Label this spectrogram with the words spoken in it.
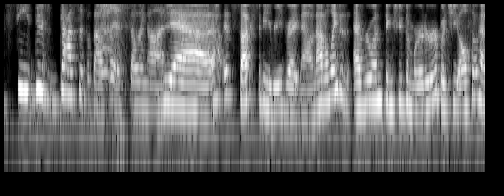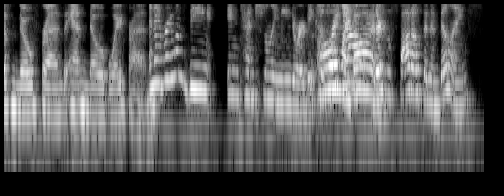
see, there's gossip about this going on. Yeah, it sucks to be Reed right now. Not only does everyone think she's a murderer, but she also has no friends and no boyfriend. And everyone's being intentionally mean to her because Oh right now God. there's a spot open in Billings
